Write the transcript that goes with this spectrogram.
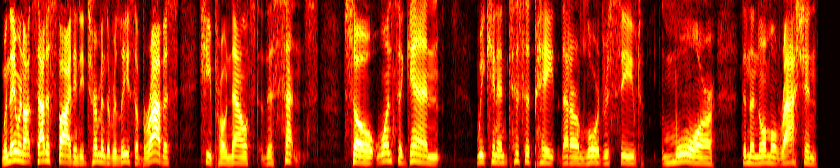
When they were not satisfied and determined the release of Barabbas, he pronounced this sentence. So, once again, we can anticipate that our Lord received more than the normal ration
